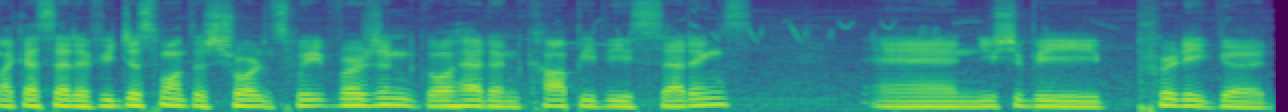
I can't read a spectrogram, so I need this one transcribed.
like I said, if you just want the short and sweet version, go ahead and copy these settings and you should be pretty good.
